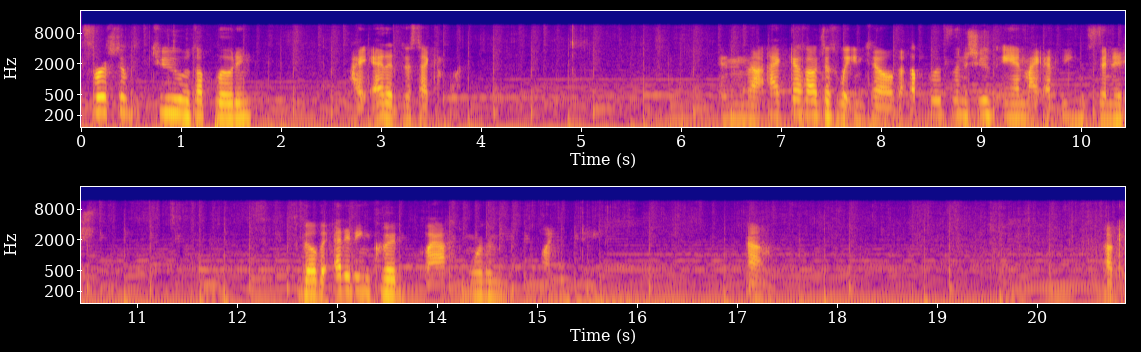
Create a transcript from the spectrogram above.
first of the two is uploading, I edit the second one. Uh, I guess I'll just wait until the upload finishes and my editing is finished. Though the editing could last more than one day. Um. Okay,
